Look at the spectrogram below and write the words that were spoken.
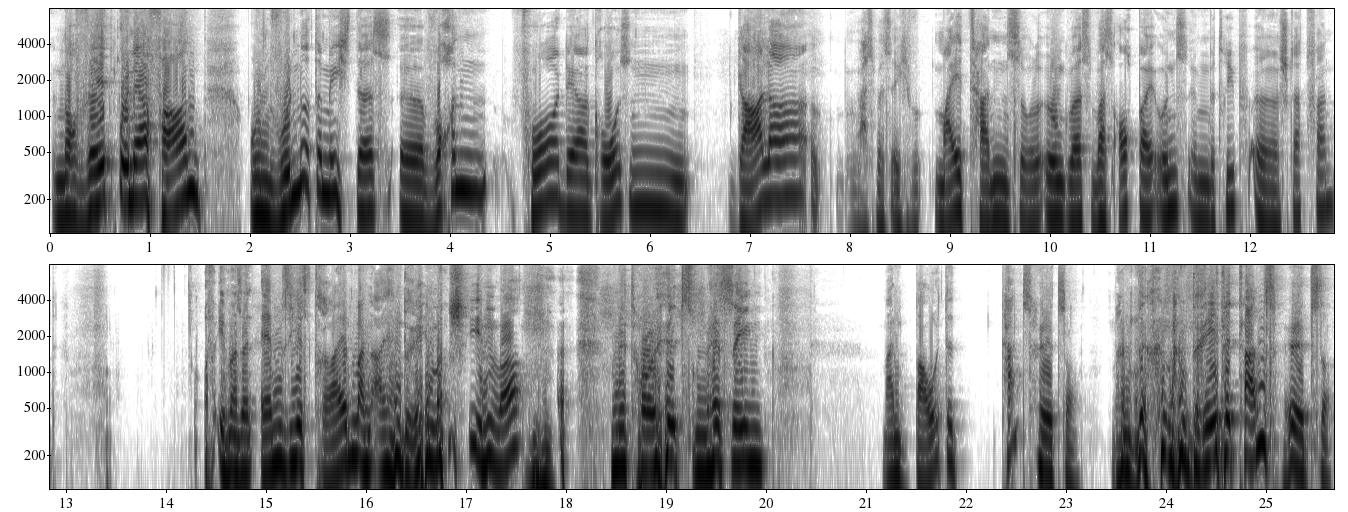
noch weltunerfahren und wunderte mich, dass äh, Wochen vor der großen Gala, was weiß ich, Mai-Tanz oder irgendwas, was auch bei uns im Betrieb äh, stattfand, auf einmal so ein emsiges Treiben an allen Drehmaschinen war, mit Holz, Messing. Man baute Tanzhölzer. Man, man drehte Tanzhölzer.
